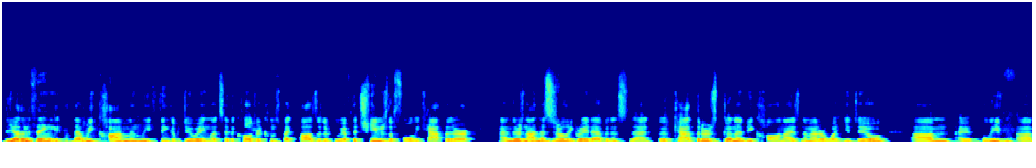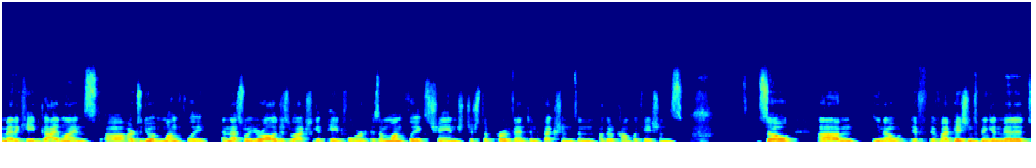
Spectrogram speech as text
the other thing that we commonly think of doing, let's say the culture comes back positive, do we have to change the Foley catheter? And there's not necessarily great evidence to that. The catheter is going to be colonized no matter what you do um, I believe uh, Medicaid guidelines uh, are to do it monthly, and that's what urologists will actually get paid for is a monthly exchange just to prevent infections and other complications. So, um, you know, if, if my patient's being admitted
